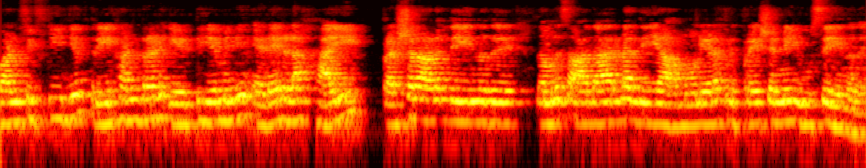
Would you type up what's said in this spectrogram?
one ഫിഫ്റ്റിന്റെയും ത്രീ ഹൺഡ്രഡ് എ ടി എമ്മിന്റെയും ഇടയിലുള്ള ഹൈ പ്രഷർ ആണ് എന്ത് ചെയ്യുന്നത്? നമ്മൾ സാധാരണ എന്ത് ചെയ്യുക? അമോണിയയുടെ പ്രിപ്പറേഷന് യൂസ് ചെയ്യുന്നത്.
